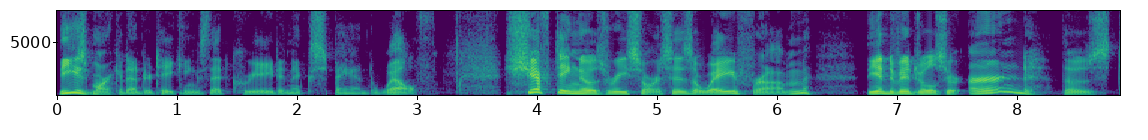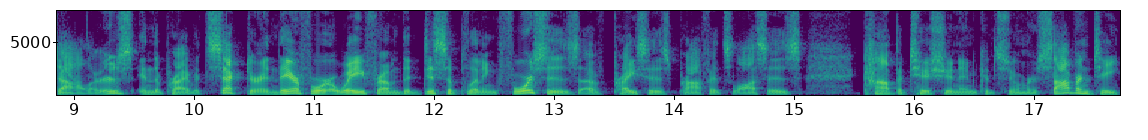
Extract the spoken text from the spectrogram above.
these market undertakings that create and expand wealth. Shifting those resources away from the individuals who earned those dollars in the private sector and therefore away from the disciplining forces of prices, profits, losses, competition, and consumer sovereignty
